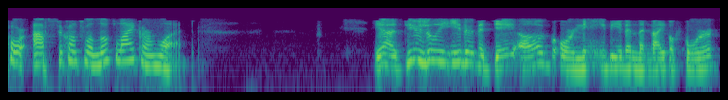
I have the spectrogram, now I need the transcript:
core obstacles will look like, or what? Yeah, it's usually either the day of or maybe even the night before.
